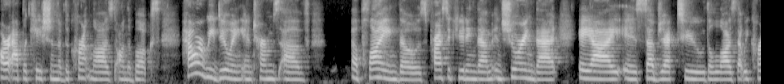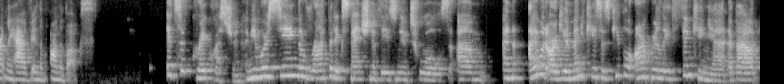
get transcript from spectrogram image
our application of the current laws on the books. How are we doing in terms of applying those, prosecuting them, ensuring that AI is subject to the laws that we currently have in the, on the books? It's a great question. I mean, we're seeing the rapid expansion of these new tools. Um, and I would argue in many cases, people aren't really thinking yet about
